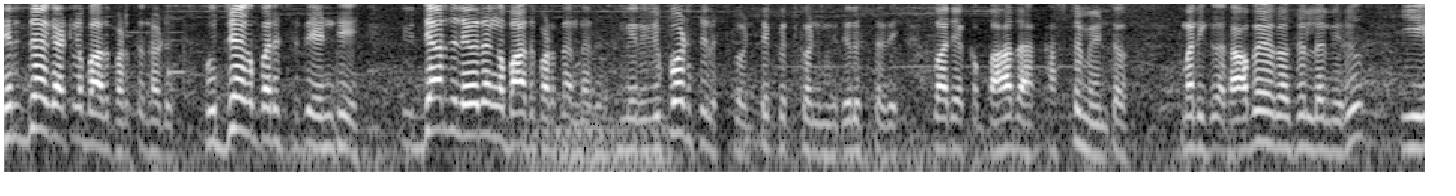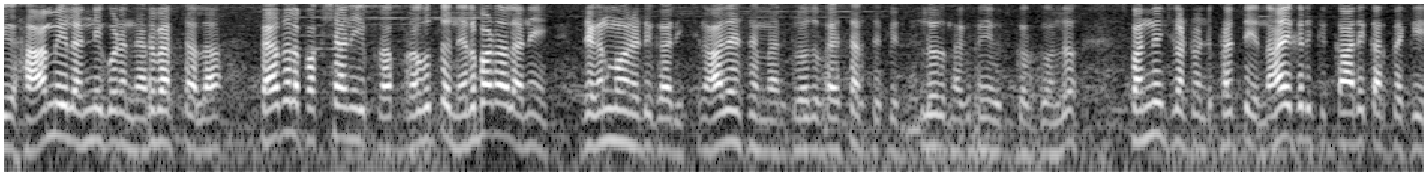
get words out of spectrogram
నిరుద్యోగి ఎట్లా బాధపడుతున్నాడు? ఉద్యోగ పరిస్థితి ఏంటి? విద్యార్థులు ఏ విధంగా బాధపడుతున్నారు? మీరు రిపోర్ట్స్ తెలుసుకోండి తెప్పించుకోండి మీకు తెలుస్తుంది. వారి యొక్క బాధ కష్టం ఏంటో? మరి రాబోయే రోజుల్లో మీరు ఈ హామీలన్నీ కూడా నెరవేర్చాలా? పేదల పక్షాన్ని ప్రభుత్వం నిలబడాలని జగన్మోహన్ రెడ్డి గారు ఇచ్చిన ఆదేశం మేరకు రోజు వైఎస్ఆర్సీపీ నెల్లూరు నగర నియోజకవర్గంలో స్పందించినటువంటి ప్రతి నాయకుడికి కార్యకర్తకి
